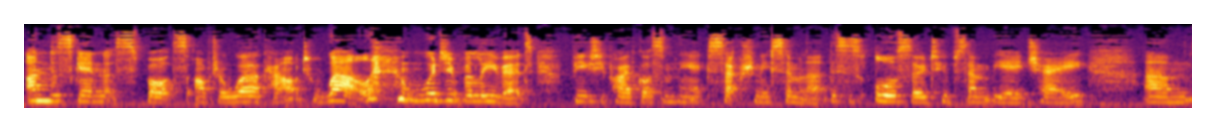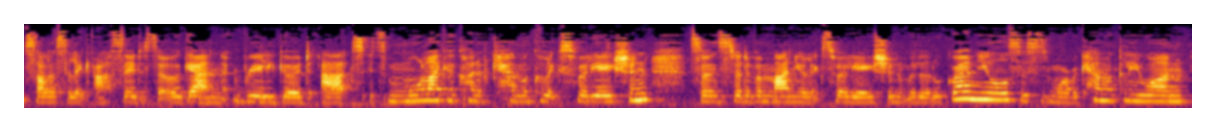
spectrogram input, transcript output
underskin spots after a workout. Well, would you believe it? Beauty Pie have got something exceptionally similar. This is also 2% BHA, um, salicylic acid, so again, really good at, it's more like a kind of chemical exfoliation. So instead of a manual exfoliation with little granules, this is more of a chemically one.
